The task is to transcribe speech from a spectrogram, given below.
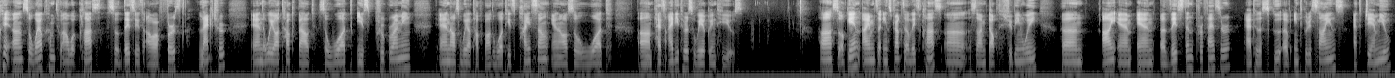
Okay, uh, so welcome to our class. So this is our first lecture and we will talk about so what is programming and also we will talk about what is Python and also what um, Python editors we are going to use. Uh, so again, I'm the instructor of this class. Uh, so I'm Dr. Xuebin Wei. Um, I am an assistant professor at the School of Integrated Science at JMU.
